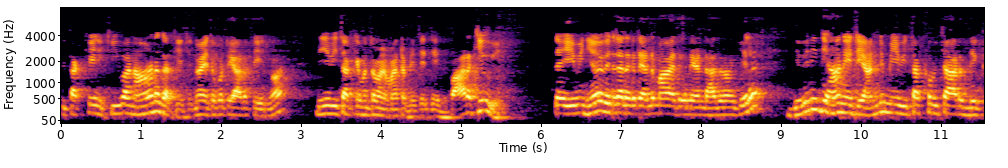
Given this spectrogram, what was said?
විතක්කේ කීවා නාන ගතිය තියෙනවා. එතකොට යාට තේරෙනවා මේ විතක්කෙම තමයි මට මෙතෙන් දෙන්න පාර කිව්වේ. දැන් මේ මිනිහා වෙන තැනකට යන්න මාව එතකට යන්න හදනවා කියලා දෙවෙනි ධ්‍යානයට යන්නේ මේ විතක්ක ਵਿਚාර දෙක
